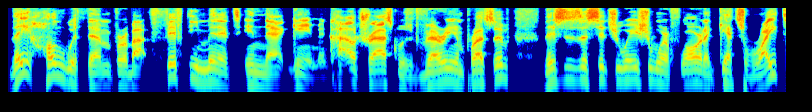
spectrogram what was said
they hung with them for about 50 minutes in that game. And Kyle Trask was very impressive. This is a situation where Florida gets right.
